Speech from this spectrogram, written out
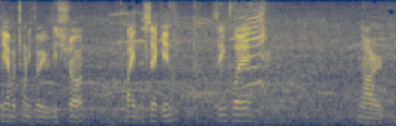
Down by 23 with this shot, late in the second. Sinclair, no.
